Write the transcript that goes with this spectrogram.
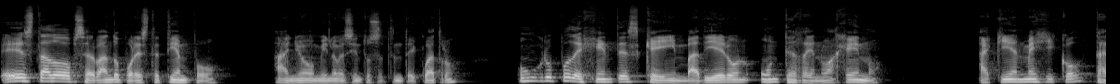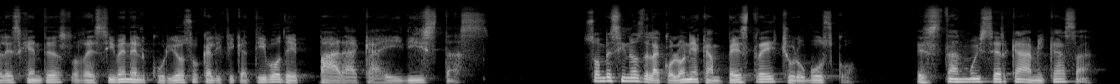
He estado observando por este tiempo, año 1974, un grupo de gentes que invadieron un terreno ajeno. Aquí en México, tales gentes reciben el curioso calificativo de paracaidistas. Son vecinos de la colonia campestre Churubusco. Están muy cerca a mi casa,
